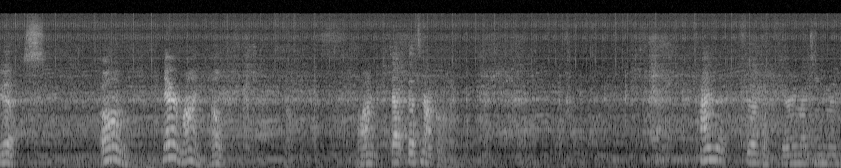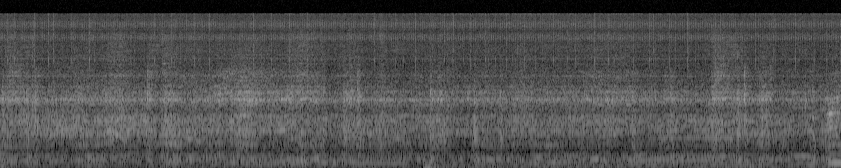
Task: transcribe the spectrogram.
Yes. Oh, never mind. No. No. I'm, that, that's not going on. Kinda feel like I'm carrying my team here. Um,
